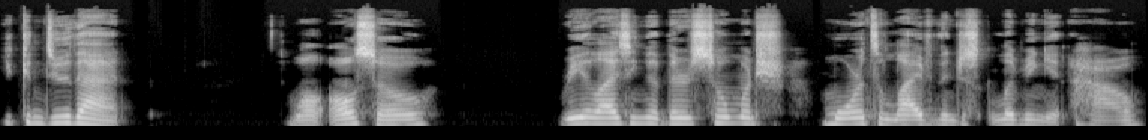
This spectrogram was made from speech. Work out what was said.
you can do that while also realizing that there's so much more to life than just living it how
